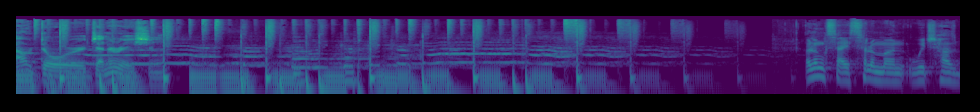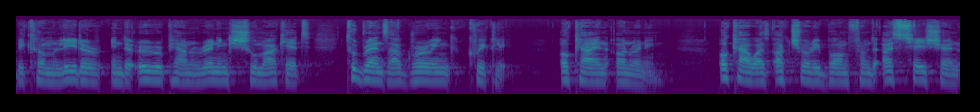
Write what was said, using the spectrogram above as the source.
Outdoor Generation. Alongside Salomon, which has become leader in the European running shoe market, two brands are growing quickly, Hoka and On Running. Hoka was actually born from the association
